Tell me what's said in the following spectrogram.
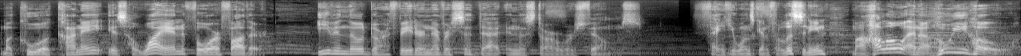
Makua Kane is Hawaiian for father, even though Darth Vader never said that in the Star Wars films. Thank you once again for listening. Mahalo and a hui ho!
